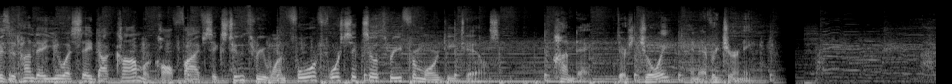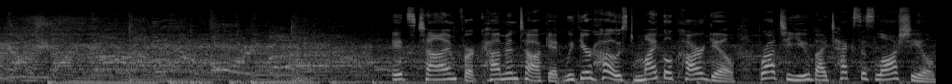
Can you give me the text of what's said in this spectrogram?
Visit HyundaiUSA.com or call 562 for more details. Hyundai, there's joy in every journey. It's time for Come and Talk It with your host, Michael Cargill, brought to you by Texas Law Shield.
